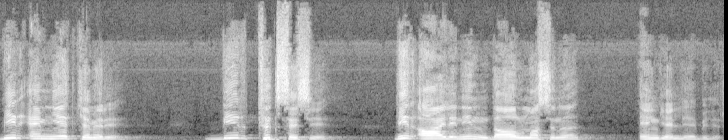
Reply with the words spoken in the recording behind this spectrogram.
Bir emniyet kemeri, bir tık sesi bir ailenin dağılmasını engelleyebilir.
